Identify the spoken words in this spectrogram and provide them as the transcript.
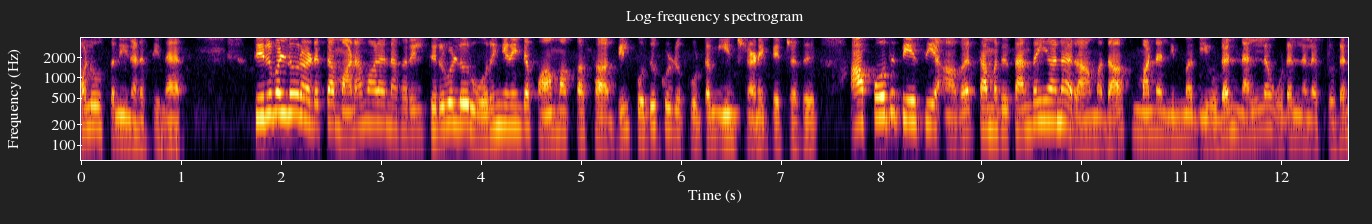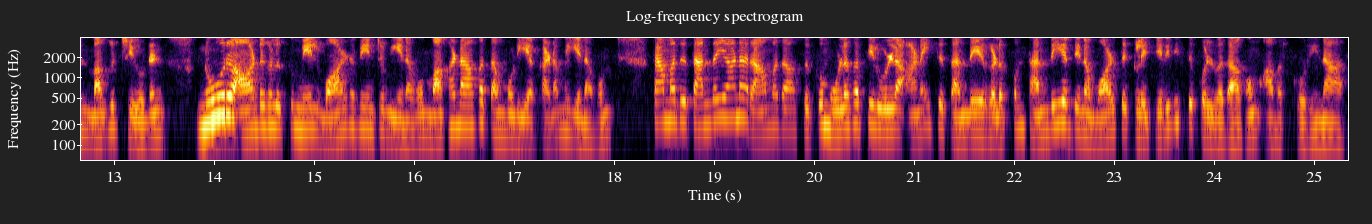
ஆலோசனை நடத்தினர். திருவள்ளூர் அடுத்த மணவாள நகரில் திருவள்ளூர் ஒருங்கிணைந்த பாமக சார்பில் பொதுக்குழு கூட்டம் இன்று நடைபெற்றது. அப்போது பேசிய அவர் தமது தந்தையான ராமதாஸ் மன நிம்மதியுடன் நல்ல உடல் நலத்துடன் மகிழ்ச்சியுடன் நூறு ஆண்டுகளுக்கு மேல் வாழ வேண்டும் எனவும் மகனாக தம்முடைய கடமை எனவும் தமது தந்தையான ராமதாசுக்கும் உலகத்தில் உள்ள அனைத்து தந்தையர்களுக்கும் தந்தையர் தின வாழ்த்துக்களை தெரிவித்துக் கொள்வதாகவும் அவர் கூறினார்.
